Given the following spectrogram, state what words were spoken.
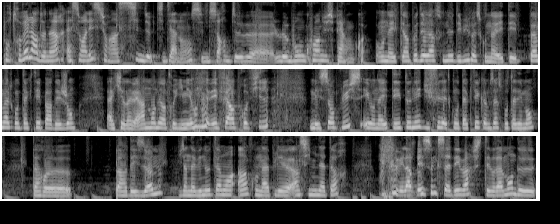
Pour trouver leur donneur, elles sont allées sur un site de petites annonces, une sorte de le bon coin du sperme, quoi. On a été un peu désarçonnés au début parce qu'on a été pas mal contactés par des gens à qui on avait rien demandé entre guillemets. On avait fait un profil, mais sans plus, et on a été étonnés du fait d'être contactés comme ça spontanément par par des hommes. Il y en avait notamment un qu'on appelait euh, inséminator. On avait l'impression que sa démarche c'était vraiment de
